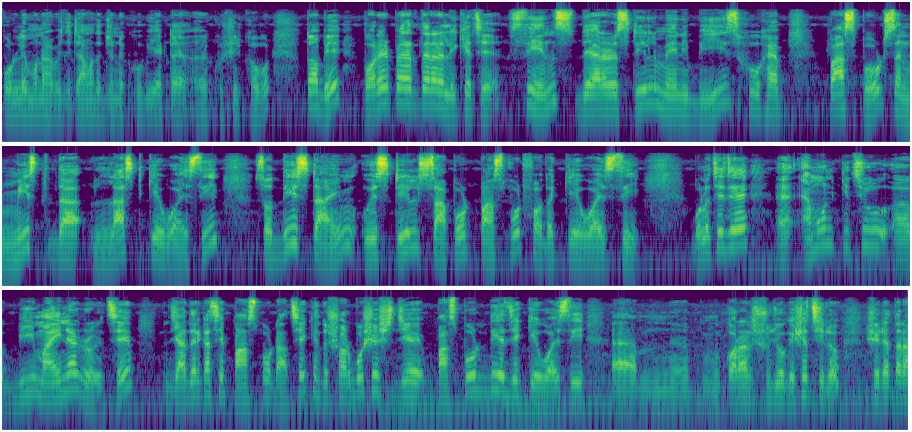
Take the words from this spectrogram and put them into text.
পড়লে মনে হবে যেটা আমাদের জন্য খুবই একটা খুশির খবর। তবে পরের প্যারাতে তারা লিখেছে, "since there are still many bees who have passports and missed the last KYC, so this time we still support passport for the KYC." বলেছে যে এমন কিছু বি মাইনার রয়েছে যাদের কাছে পাসপোর্ট আছে, কিন্তু সর্বশেষ যে পাসপোর্ট দিয়ে যে কেওয়াইসি করার সুযোগ এসেছিল, সেটা তারা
